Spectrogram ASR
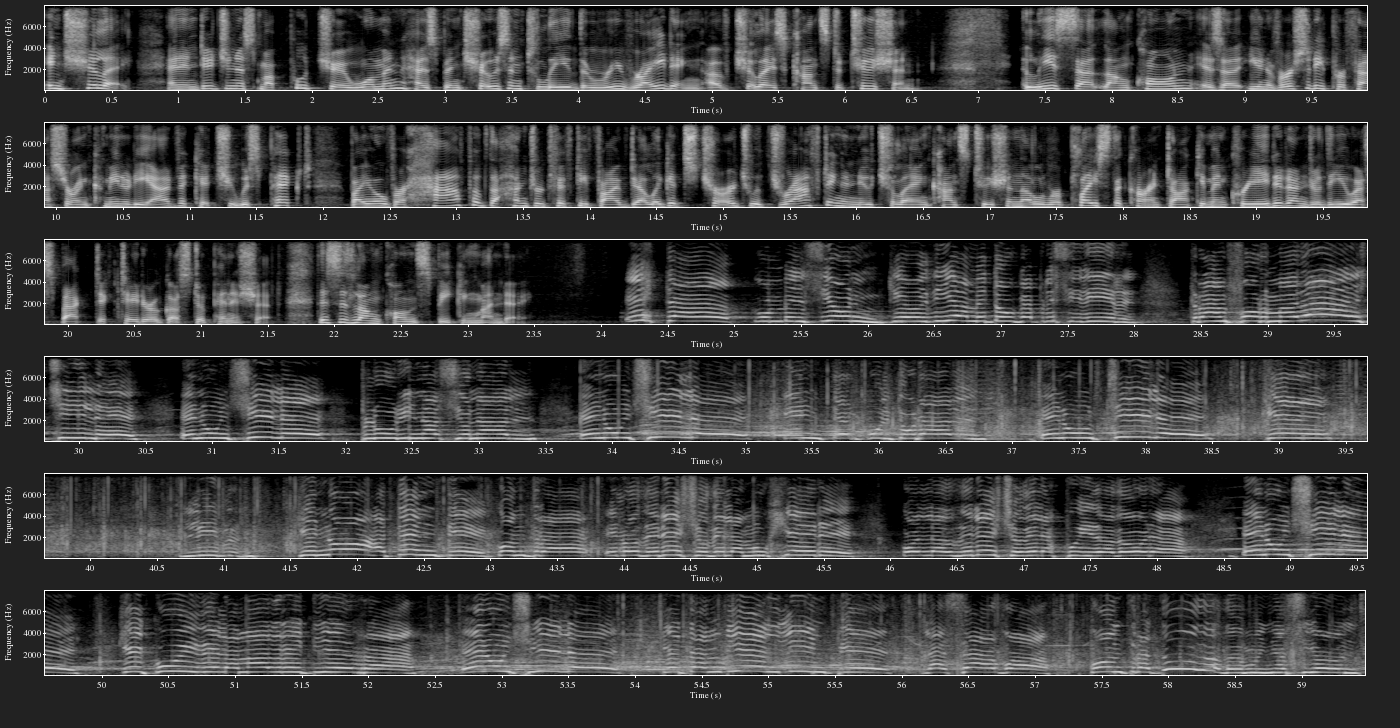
In Chile, an indigenous Mapuche woman has been chosen to lead the rewriting of Chile's constitution. Elisa Lancon is a university professor and community advocate. She was picked by over half of the 155 delegates charged with drafting a new Chilean constitution that'll replace the current document created under the U.S.-backed dictator Augusto Pinochet. This is Lancon speaking Monday. Esta convención que hoy día me toca presidir transformará Chile en un Chile plurinacional, en un Chile intercultural, en un Chile que, que no atente contra los derechos de las mujeres, con los derechos de las cuidadoras, en un Chile que cuide la madre tierra, en un Chile que también limpie las aguas contra toda dominación,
